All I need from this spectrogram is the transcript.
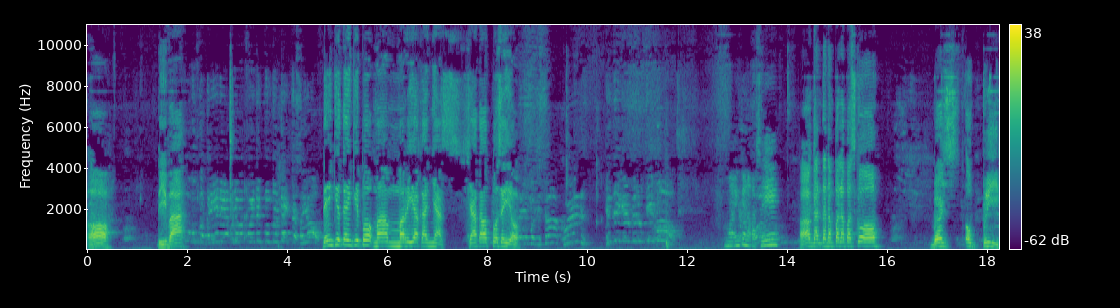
Oh. Diba? Thank you, thank you po, Ma'am Maria Canyas. Shout out po sa iyo. Kumain ka na kasi. Ah, ganda ng palabas ko, oh. Birds of Prey.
